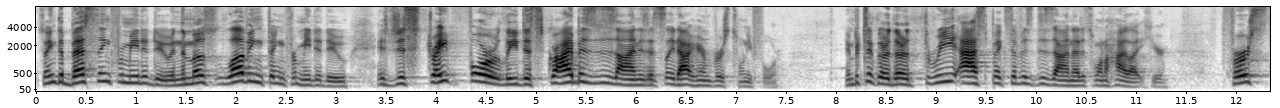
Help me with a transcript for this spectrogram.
So I think the best thing for me to do and the most loving thing for me to do is just straightforwardly describe his design as it's laid out here in verse 24. In particular, there are three aspects of his design I just want to highlight here. First,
